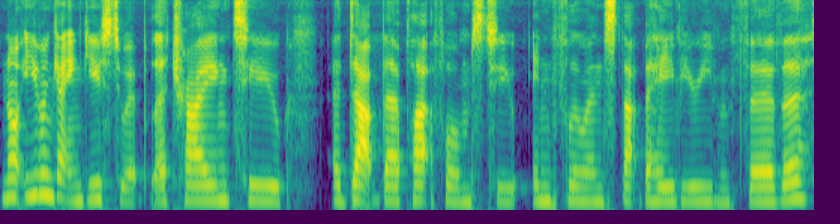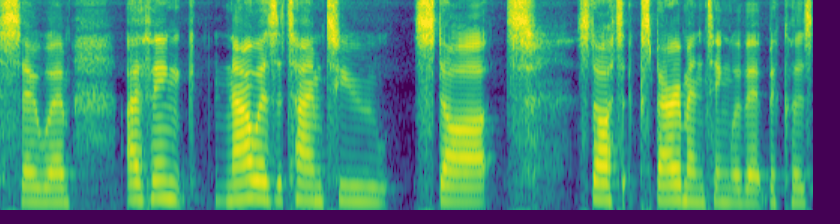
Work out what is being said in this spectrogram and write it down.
not even getting used to it but they're trying to adapt their platforms to influence that behavior even further. So um, i think now is the time to start start experimenting with it because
